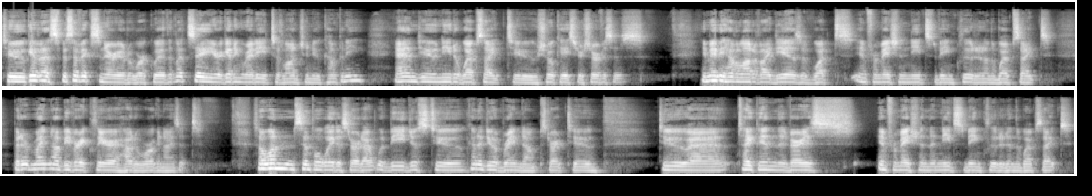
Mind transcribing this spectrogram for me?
To give a specific scenario to work with, let's say you're getting ready to launch a new company and you need a website to showcase your services. You maybe have a lot of ideas of what information needs to be included on the website, but it might not be very clear how to organize it. So one simple way to start out would be just to kind of do a brain dump, start to to uh, type in the various information that needs to be included in the website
